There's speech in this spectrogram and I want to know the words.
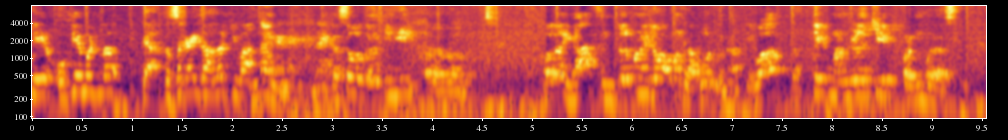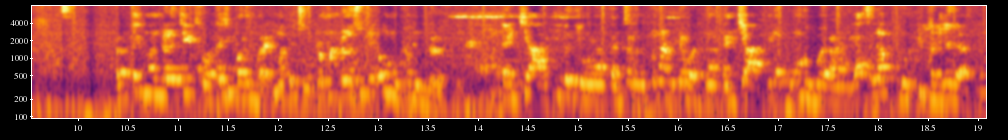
ते ओके म्हटलं त्या तसं काही झालं किंवा नाही नाही कसं होतं की बघा ह्या संकल्पना जेव्हा आपण राबवतो ना तेव्हा प्रत्येक मंडळाची एक परंपरा असते. प्रत्येक मंडळाची एक स्वतःची परंपरा आहे. मग ते छोटं मंडळ असू दे किंवा मोठं मंडळ असू त्यांची आरती कधी होणार त्यांचा गणपती कुठे बसणार त्यांची आरतीला कोण उभं राहणार या सगळ्या गोष्टी ठरलेल्या असतात.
